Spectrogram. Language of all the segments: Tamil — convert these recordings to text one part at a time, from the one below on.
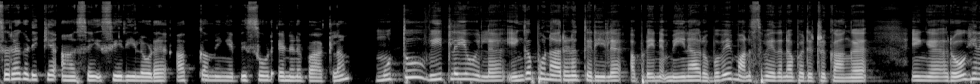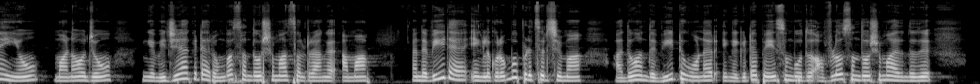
சிறகடிக்க ஆசை சீரியலோட அப்கமிங் எபிசோட் என்னென்னு பார்க்கலாம். முத்து வீட்லேயும் இல்லை எங்கே போனாருன்னு தெரியல அப்படின்னு மீனா ரொம்பவே மனசு வேதனைப்பட்டு இருக்காங்க. இங்கே ரோஹிணியும் மனோஜும் இங்கே விஜயா கிட்ட ரொம்ப சந்தோஷமாக சொல்கிறாங்க அம்மா அந்த வீடை எங்களுக்கு ரொம்ப பிடிச்சிருச்சுமா. அதுவும் அந்த வீட்டு ஓனர் எங்ககிட்ட பேசும்போது அவ்வளோ சந்தோஷமாக இருந்தது.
